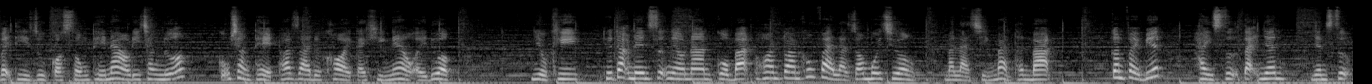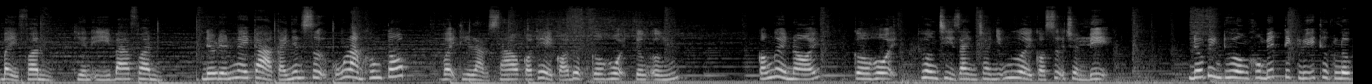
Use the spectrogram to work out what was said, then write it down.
vậy thì dù có sống thế nào đi chăng nữa, cũng chẳng thể thoát ra được khỏi cái khí nghèo ấy được. Nhiều khi, thứ tạo nên sự nghèo nàn của bạn hoàn toàn không phải là do môi trường, mà là chính bản thân bạn. Cần phải biết, hành sự tại nhân, nhân sự 7 phần, thiên ý 3 phần. Nếu đến ngay cả cái nhân sự cũng làm không tốt, vậy thì làm sao có thể có được cơ hội tương ứng? Có người nói, cơ hội thường chỉ dành cho những người có sự chuẩn bị. Nếu bình thường không biết tích lũy thực lực,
